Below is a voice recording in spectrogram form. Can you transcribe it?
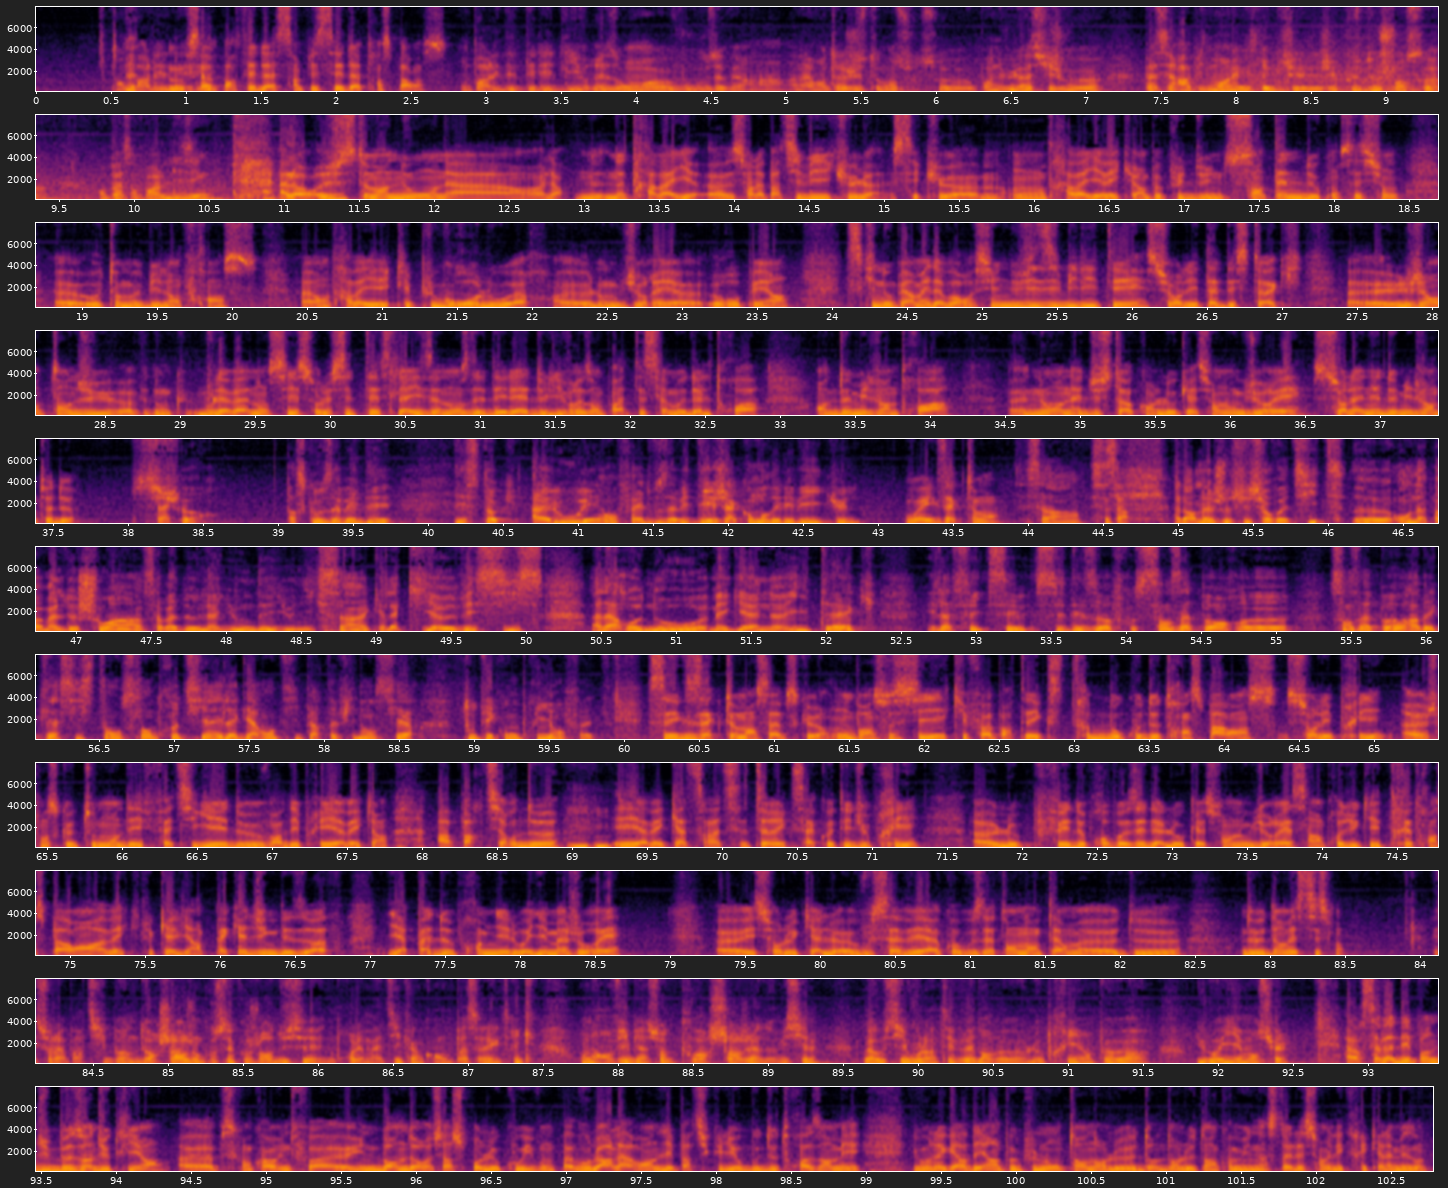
Donc ça apporté de la simplicité et de la transparence. On parlait des délais de livraison. Euh, vous, vous avez un, avantage justement sur ce point de vue-là. Si je veux passer rapidement à l'électrique, j'ai plus de chance euh, en passant par le leasing. Alors justement, nous, on a alors notre travail euh, sur la partie véhicule, c'est que on travaille avec un peu plus d'une centaine de concessions automobiles en France. on travaille avec les plus gros loueurs longue durée européens, ce qui nous permet d'avoir aussi une visibilité sur l'état des stocks. j'ai entendu, donc vous l'avez annoncé sur le site Tesla Tesla, ils annoncent des délais de livraison pour la Tesla Model 3 en 2023. Euh, nous, on a du stock en location longue durée sur l'année 2022. D'accord. Parce que vous avez des stocks alloués, en fait, vous avez déjà commandé les véhicules oui, exactement. C'est ça. Hein c'est ça. Alors là, je suis sur votre site. Euh, on a pas mal de choix. Hein. Ça va de la Hyundai Ioniq 5 à la Kia V6, à la Renault Megane E-Tech. Et là, c'est des offres sans apport, euh, sans apport, avec l'assistance, l'entretien et la garantie perte financière. Tout est compris en fait. C'est exactement ça, parce qu'on pense aussi qu'il faut apporter beaucoup de transparence sur les prix. Euh, je pense que tout le monde est fatigué de voir des prix avec un à partir de mhm. et avec 4 Astérix à côté du prix. le fait de proposer de la location longue durée, c'est un produit qui est très transparent, avec lequel il y a un packaging des offres, il n'y a pas de premier loyer majoré, euh, et sur lequel euh, vous savez à quoi vous attendre en termes euh, d'investissement. Et sur la partie bande de recharge, on sait qu'aujourd'hui c'est une problématique. Hein, quand on passe à l'électrique, on a envie bien sûr de pouvoir charger à domicile. Là aussi, vous l'intégrez dans le, prix un peu euh, du loyer mensuel Alors ça va dépendre du besoin du client, euh, parce qu'encore une fois, euh, une bande de recharge pour le coup, ils vont pas vouloir la rendre les particuliers au bout de trois ans, mais ils vont la garder un peu plus longtemps dans le dans, le temps, comme une installation électrique à la maison.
